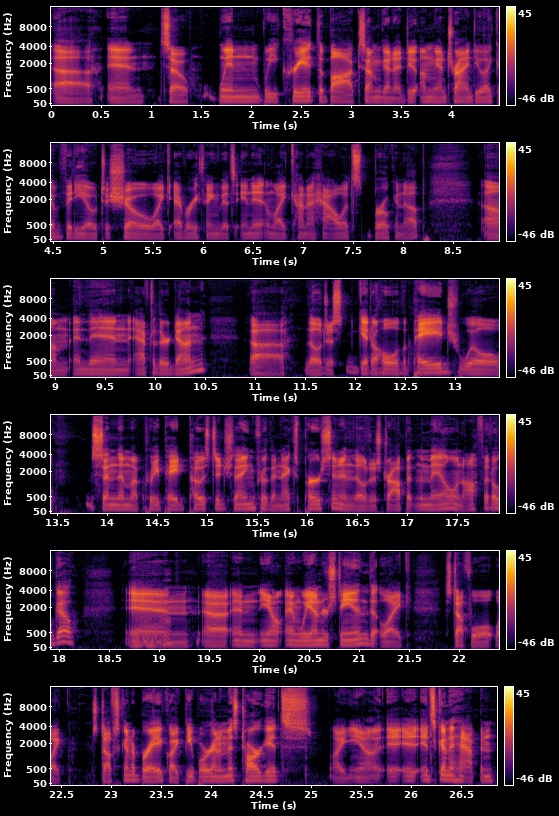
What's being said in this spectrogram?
uh, and so when we create the box i'm gonna do i'm gonna try and do like a video to show like everything that's in it and like kind of how it's broken up. Um, and then after they're done uh, they'll just get a hold of the page. We'll send them a prepaid postage thing for the next person and they'll just drop it in the mail and off it'll go. And uh, and you know and we understand that like stuff will like stuff's gonna break. Like people are gonna miss targets. Like you know it, it- it's gonna happen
